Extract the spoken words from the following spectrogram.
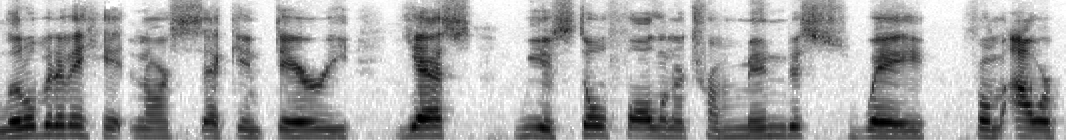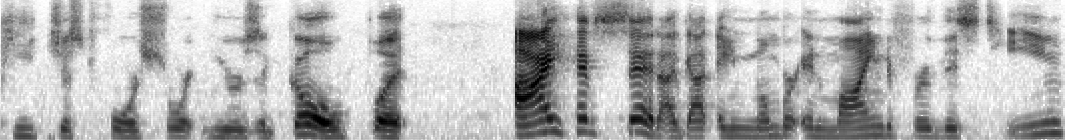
little bit of a hit in our secondary. Yes, we have still fallen a tremendous way from our peak just four short years ago. But I have said I've got a number in mind for this team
